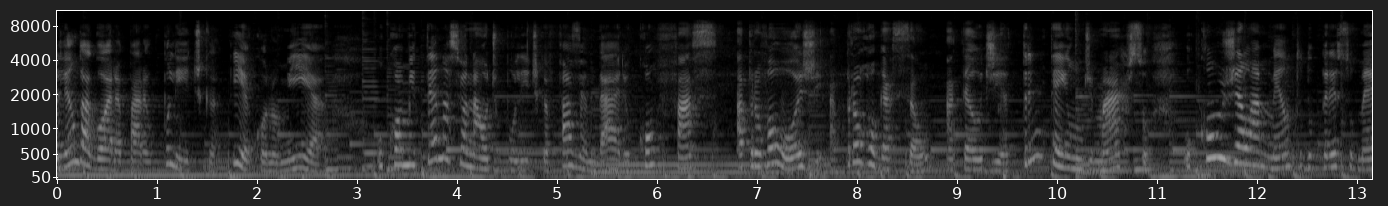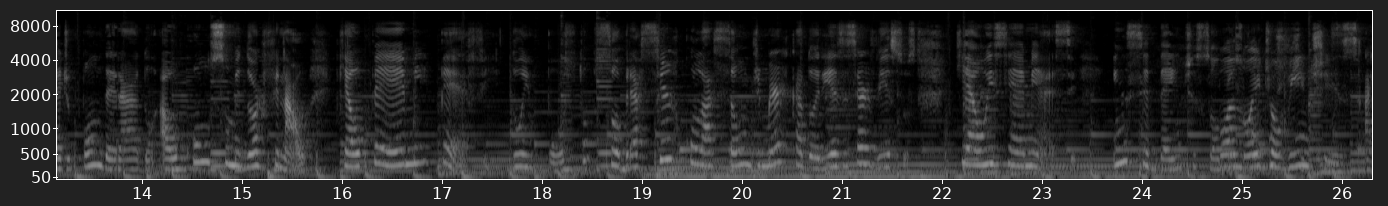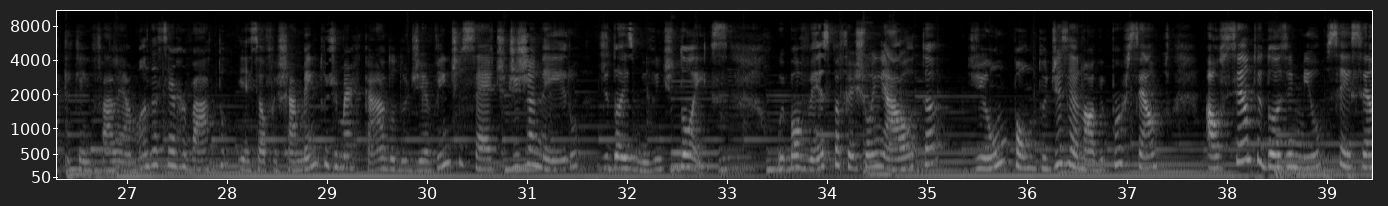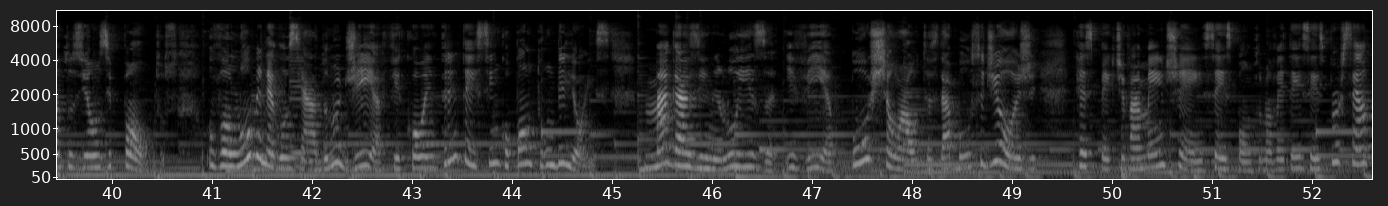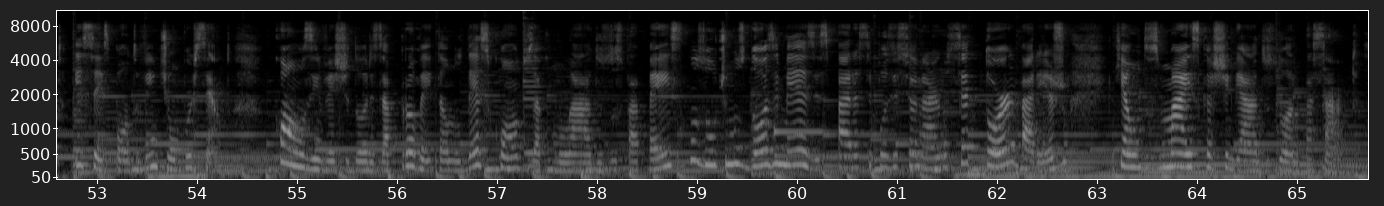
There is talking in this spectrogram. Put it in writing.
Olhando agora para política e economia, o Comitê Nacional de Política Fazendário, CONFAS, aprovou hoje a prorrogação até o dia 31 de março o congelamento do preço médio ponderado ao consumidor final, que é o PMPF, do Imposto sobre a Circulação de Mercadorias e Serviços, que é o ICMS, incidente sobre Boa noite, ouvintes. Aqui quem fala é Amanda Servato e esse é o fechamento de mercado do dia 27 de janeiro de 2022. O Ibovespa fechou em alta de 1,19% aos 112.611 pontos. O volume negociado no dia ficou em 35,1 bilhões. Magazine Luiza e Via puxam altas da bolsa de hoje, respectivamente em 6,96% e 6,21%, com os investidores aproveitando descontos acumulados dos papéis nos últimos 12 meses para se posicionar no setor varejo, que é um dos mais castigados do ano passado.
